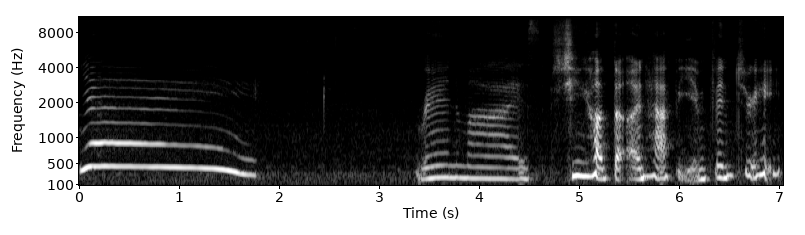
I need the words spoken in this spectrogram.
Yay! Randomize. She got the unhappy infant.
